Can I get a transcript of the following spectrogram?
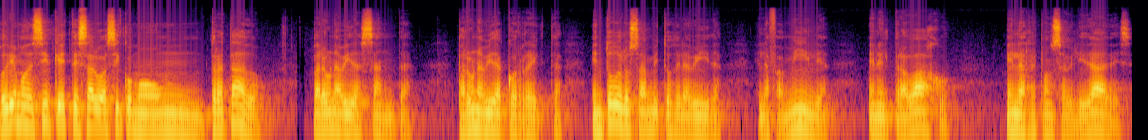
Podríamos decir que este es algo así como un tratado para una vida santa, para una vida correcta, en todos los ámbitos de la vida, en la familia, en el trabajo, en las responsabilidades,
